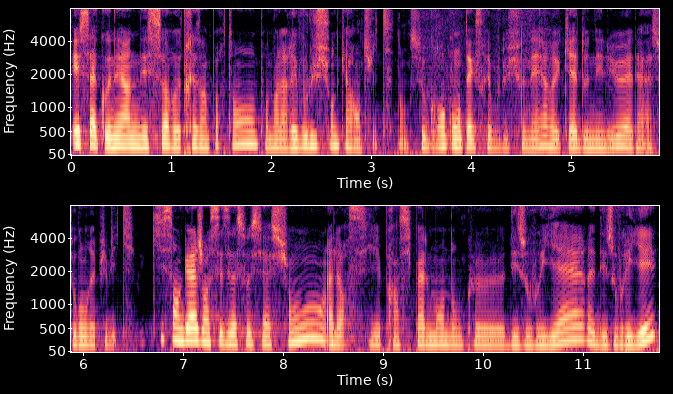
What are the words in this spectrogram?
Et ça connaît un essor très important pendant la Révolution de 48, donc ce grand contexte révolutionnaire qui a donné lieu à la Seconde République. Qui s'engage dans ces associations? Alors c'est principalement donc euh, des ouvrières et des ouvriers,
